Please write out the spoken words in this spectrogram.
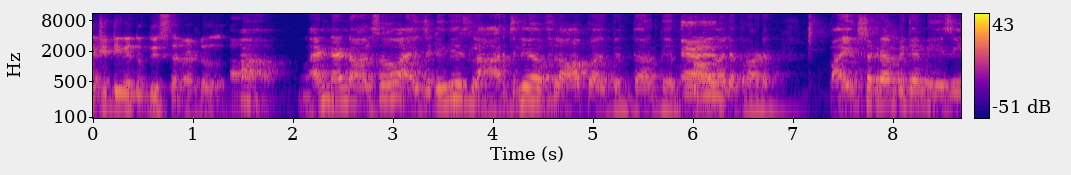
ఐజీటీవీ ఎందుకు తీస్తారు వాడు? And and also IGTV is largely flop అది పెద్ద అంత. Product why Instagram became easy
